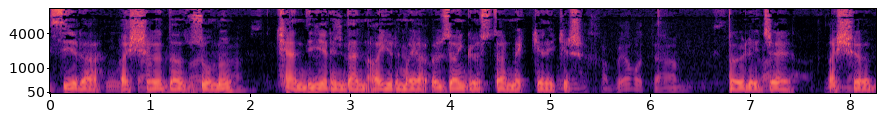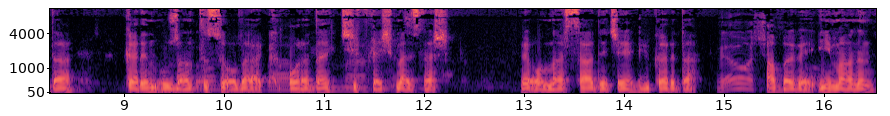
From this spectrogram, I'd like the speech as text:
Zira aşağıda zonu kendi yerinden ayırmaya özen göstermek gerekir. Böylece aşağıda garın uzantısı olarak orada çiftleşmezler ve onlar sadece yukarıda Aba ve imanın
